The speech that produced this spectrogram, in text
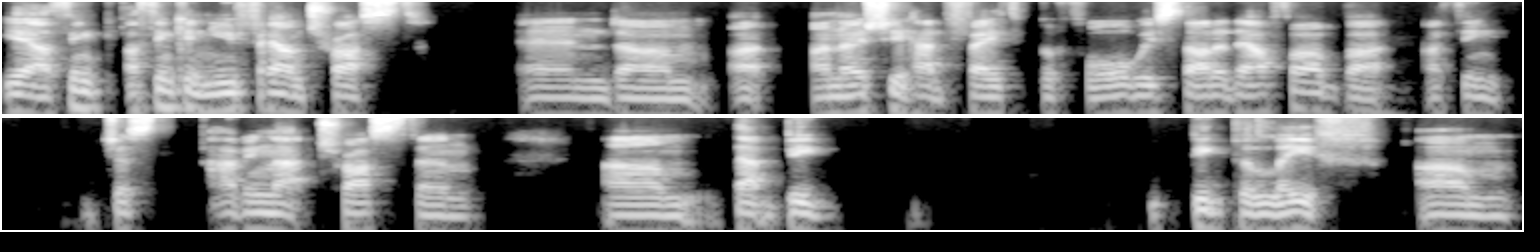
yeah I think I think a newfound trust and um, I, I know she had faith before we started Alpha, but I think just having that trust and um, that big, big belief um,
